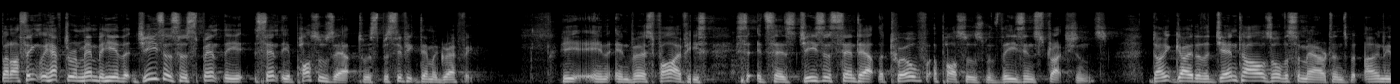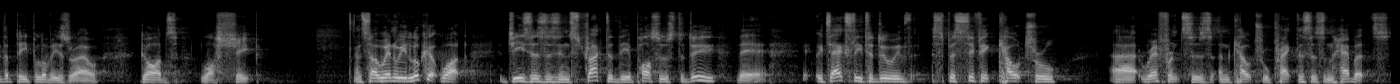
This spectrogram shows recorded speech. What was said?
But I think we have to remember here that Jesus has the, sent the apostles out to a specific demographic. He, in, in verse 5, it says, Jesus sent out the 12 apostles with these instructions Don't go to the Gentiles or the Samaritans, but only the people of Israel, God's lost sheep. And so when we look at what Jesus has instructed the apostles to do there, it's actually to do with specific cultural uh, references and cultural practices and habits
